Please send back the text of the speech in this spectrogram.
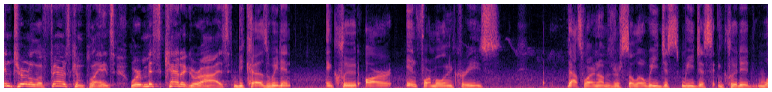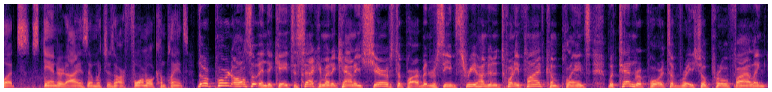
internal affairs complaints were miscategorized. Because we didn't include our informal inquiries that's why our numbers are so low. We just we just included what's standardized and which is our formal complaints. The report also indicates the Sacramento County Sheriff's Department received 325 complaints with 10 reports of racial profiling.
